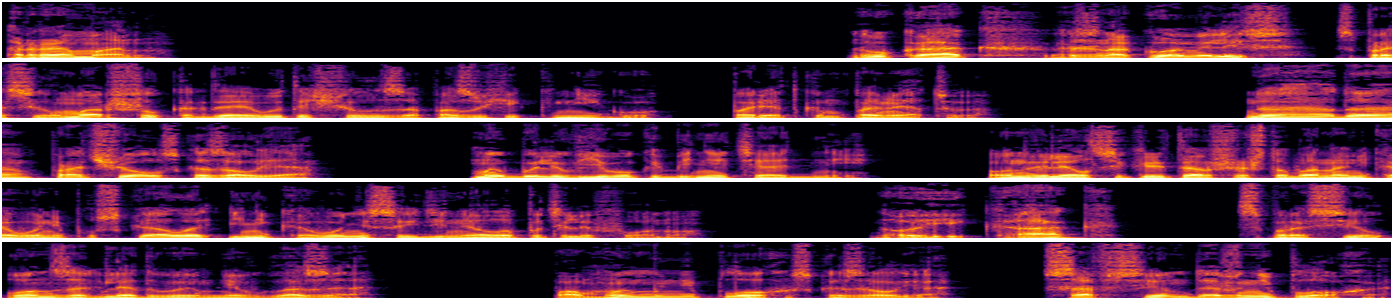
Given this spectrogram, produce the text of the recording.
Роман. «Ну как, ознакомились?» — спросил маршал, когда я вытащил из-за пазухи книгу, порядком помятую. «Да, да, прочел», — сказал я. Мы были в его кабинете одни. Он велел секретарше, чтобы она никого не пускала и никого не соединяла по телефону. «Ну и как?» — спросил он, заглядывая мне в глаза. «По-моему, неплохо», — сказал я. «Совсем даже неплохо.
